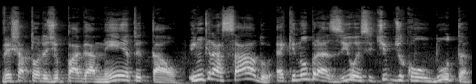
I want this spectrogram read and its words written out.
vexatórias de pagamento e tal. O engraçado é que no Brasil esse tipo de conduta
